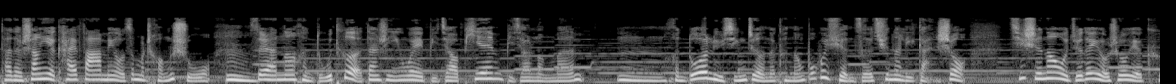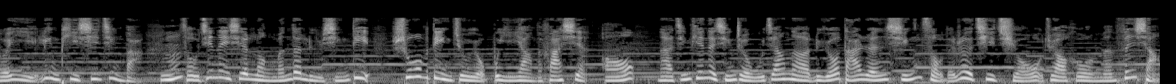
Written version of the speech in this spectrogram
它的商业开发没有这么成熟，嗯，虽然呢很独特，但是因为比较偏、比较冷门，嗯，很多旅行者呢可能不会选择去那里感受。其实呢，我觉得有时候也可以另辟蹊径吧，嗯走进那些冷门的旅行地，说不定就有不一样的发现。哦，那今天的行者无疆呢，旅游达人行走的热气球就要和我们分享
